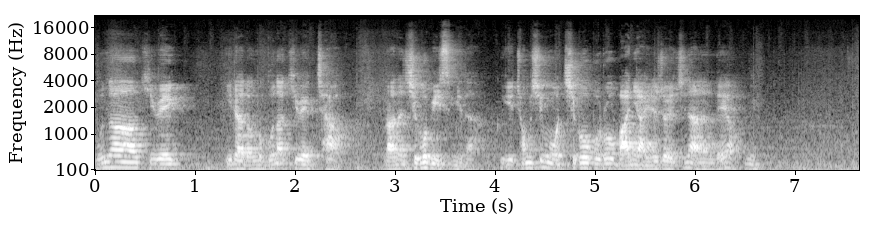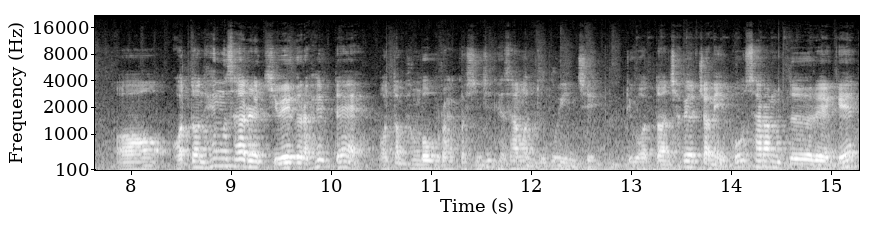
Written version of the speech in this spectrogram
문화기획이라던가 문화기획자라는 직업이 있습니다. 그게 정식 뭐 직업으로 많이 알려져 있지는 않은데요. 네. 어, 어떤 행사를 기획을 할 때 어떤 방법으로 할 것인지 대상은 누구인지 그리고 어떤 차별점이 있고 사람들에게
